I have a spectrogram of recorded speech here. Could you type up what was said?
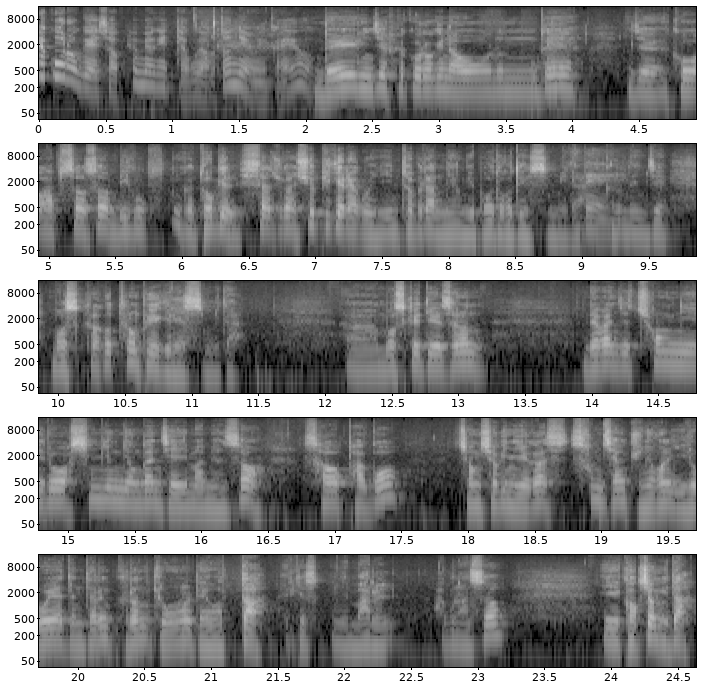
회고록에서 표명했다고요. 어떤 내용일까요? 내일 이제 회고록이 나오는데 네. 이제 그 앞서서 미국 그러니까 독일 시사주간 슈피겔하고 인터뷰를 한 내용이 보도가 됐습니다. 네. 그런데 이제 머스크하고 트럼프 얘기를 했습니다. 아, 머스크에 대해서는 내가 이제 총리로 16년간 재임하면서 사업하고 정치적인 이해가 섬세한 균형을 이루어야 된다는 그런 교훈을 배웠다 이렇게 말을 하고 나서 이 걱정이다.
